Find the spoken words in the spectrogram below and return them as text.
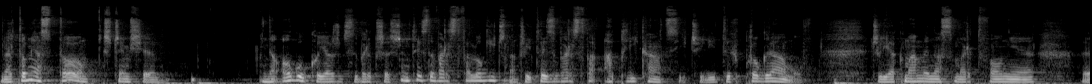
Natomiast to, z czym się na ogół kojarzy cyberprzestrzeń, to jest warstwa logiczna, czyli to jest warstwa aplikacji, czyli tych programów. Czyli jak mamy na smartfonie, yy,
